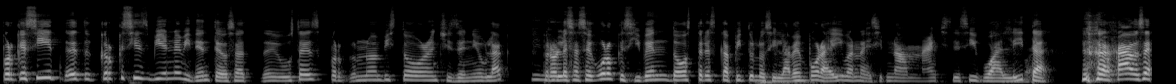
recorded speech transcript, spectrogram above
Porque sí, eh, creo que sí es bien evidente. O sea, eh, ustedes por- no han visto Orange is the New Black, Sí, pero no. les aseguro que si ven dos, tres capítulos y la ven por ahí, van a decir, no manches, es igualita. Ajá, o sea,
